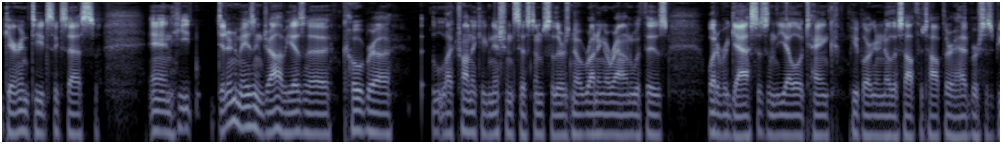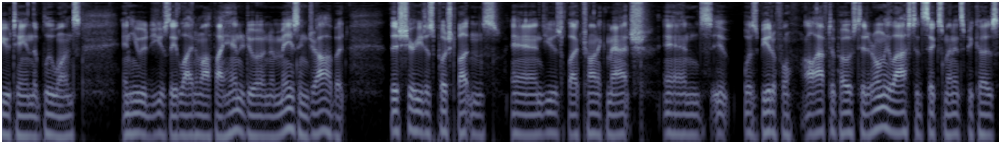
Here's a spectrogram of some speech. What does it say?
guaranteed success. And he did an amazing job. He has a Cobra electronic ignition system, so there's no running around with his whatever gas is in the yellow tank. People are going to know this off the top of their head versus butane, the blue ones. And he would usually light them off by hand and do an amazing job. But this year he just pushed buttons and used electronic match, and it was beautiful. I'll have to post it. It only lasted six minutes because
